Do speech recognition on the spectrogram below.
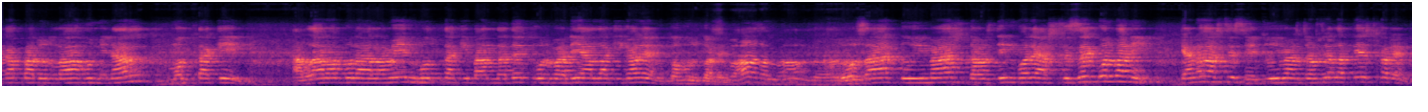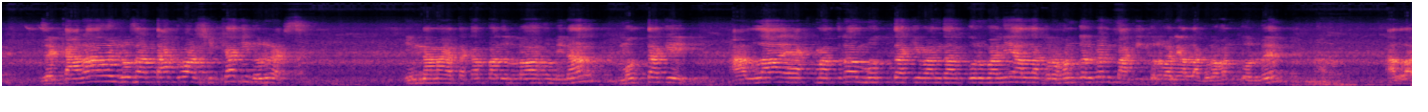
ইয়াতাকাব্বালুল্লাহু মিনাল মুত্তাকিন। আল্লাহ রাব্বুল আলামিন মুত্তাকি বান্দাদের কুরবানি আল্লাহ কি করেন? কবুল করেন। রোজার দুই মাস দশ দিন পরে আসতেছে কোরবানি। কেন আসতেছে? দুই মাস দশ দিন আল্লাহ টেস্ট করেন যে কারা ওই রোজার তাকওয়ার শিক্ষা কি ধরে রাখছে। ইন্নামা ইয়াতাকাব্বালুল্লাহু মিনাল মুত্তাকিন। আল্লাহ একমাত্র মুত্তাকি বান্দার কুরবানি আল্লাহ গ্রহণ করবেন বাকি কুরবানি আল্লাহ গ্রহণ করবেন না। আল্লাহ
